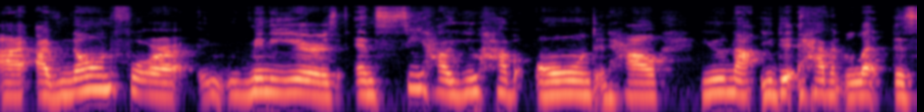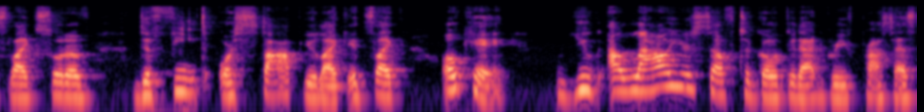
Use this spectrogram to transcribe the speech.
I, have known for many years and see how you have owned and how you not you didn't haven't let this like sort of defeat or stop you. Like it's like okay, you allow yourself to go through that grief process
